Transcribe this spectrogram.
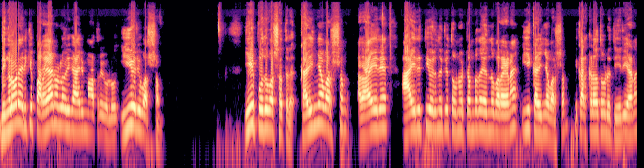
നിങ്ങളോട് എനിക്ക് പറയാനുള്ള ഒരു കാര്യം മാത്രമേ ഉള്ളൂ. ഈ ഒരു വർഷം ഈ പുതുവർഷത്തിൽ കഴിഞ്ഞ വർഷം അതായത് ആയിരത്തി ഒരുന്നൂറ്റി തൊണ്ണൂറ്റൊമ്പത് എന്ന് പറയണ ഈ കഴിഞ്ഞ വർഷം ഈ കർക്കിടകത്തോട് തീരുകയാണ്.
